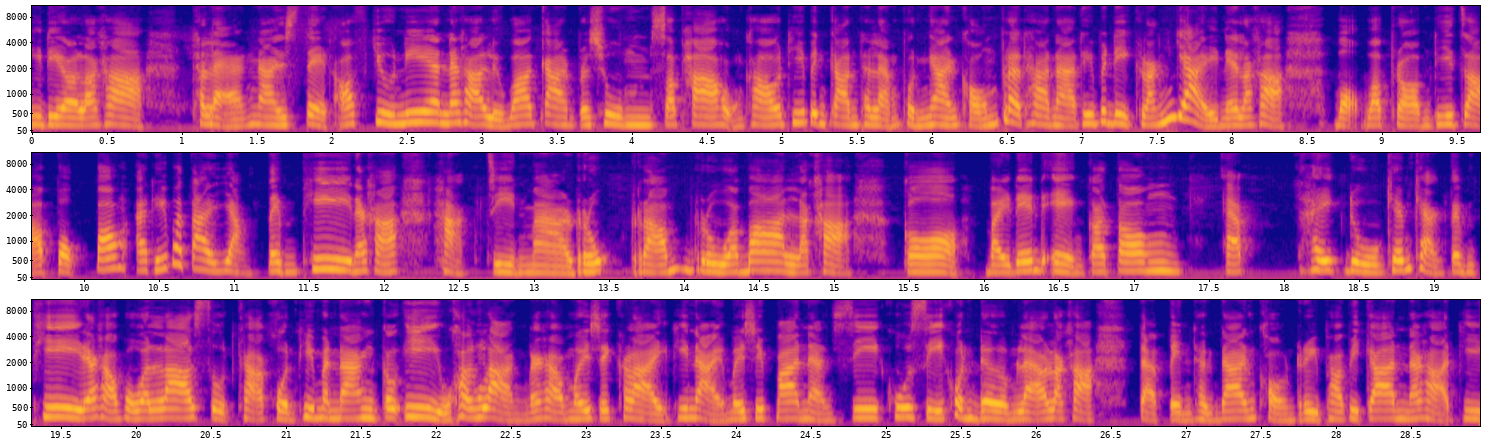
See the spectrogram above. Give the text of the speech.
ทีเดียวละค่ะแถลงใน State of Union นะคะ หรือว่าการประชุมสภาของเขาที่เป็นการแถลงผลงานของประธานาธิบดีครั้งใหญ่เนี่ยละค่ะบอกว่าพร้อมที่จะปกป้องอธิปไตยอย่างเต็มที่นะคะ หากจีนมารุกร้ำรั้วบ้านละค่ะ ก็ไบเดนเองก็ต้องแอปให้ดูเข้มแข็งเต็มที่นะคะ เพราะว่าล่าสุดค่ะ คนที่มานั่งเก้าอี้อยู่ข้างหลังนะคะ ไม่ใช่ใครที่ไหนไม่ใช่ป้าแนนซี่ คู่ซีคนเดิมแล้วล่ะค่ะ แต่เป็นทางด้านของรีพับลิกันนะคะ ที่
